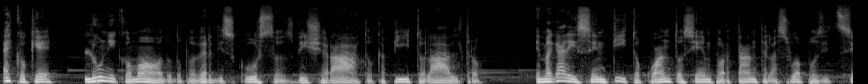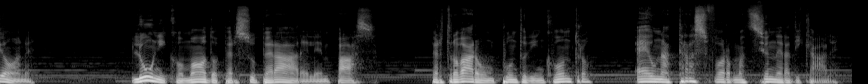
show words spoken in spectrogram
Ecco che l'unico modo, dopo aver discusso, sviscerato, capito l'altro e magari sentito quanto sia importante la sua posizione, l'unico modo per superare l'impasse per trovare un punto di incontro è una trasformazione radicale.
